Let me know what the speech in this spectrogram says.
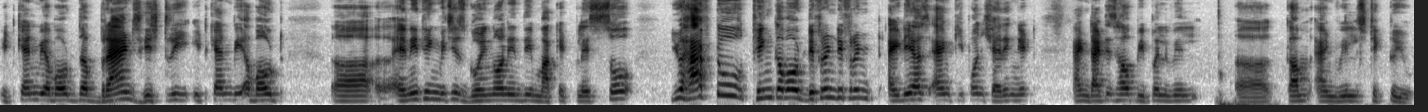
it can be about the brand's history it can be about uh, anything which is going on in the marketplace. So you have to think about different different ideas and keep on sharing it and that is how people will uh, come and will stick to you.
